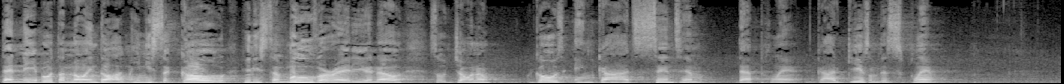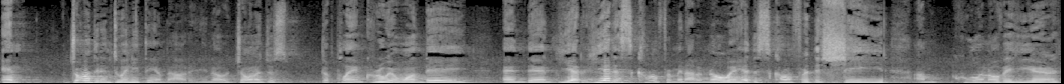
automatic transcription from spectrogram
that neighbor with the annoying dog, he needs to go. He needs to move already. You know, so Jonah goes and God sends him that plant. God gives him this plant, and Jonah didn't do anything about it. You know, Jonah just the plant grew in one day, and then he had he had this comfort, man, out of nowhere. He had this comfort, this shade. I'm cooling over here,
